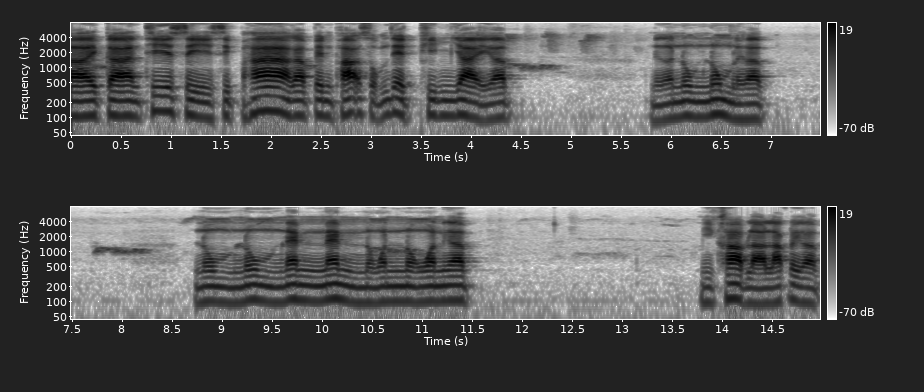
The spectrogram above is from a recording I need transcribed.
รายการที่ 45ครับเป็นพระสมเด็จพิมพ์ใหญ่ครับ เนื้อนุ่มๆเลยครับ นุ่มๆแน่นๆนวลนวลๆครับ มีคาบลาลักด้วยครับ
